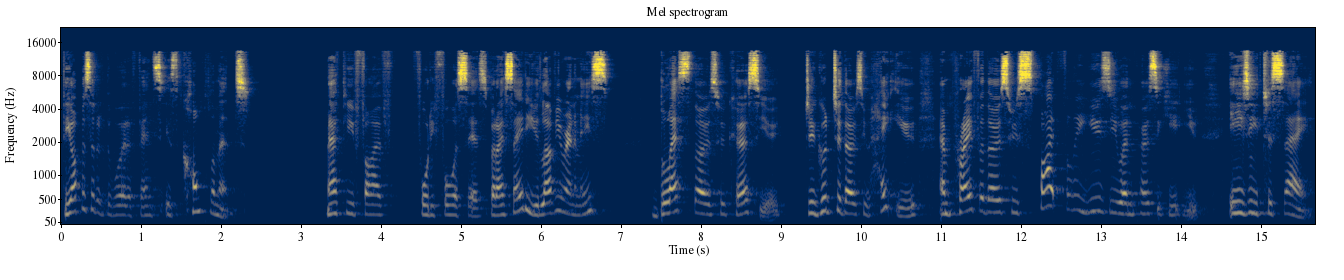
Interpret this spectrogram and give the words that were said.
The opposite of the word offense is compliment. Matthew 5:44 says, "But I say to you, love your enemies, bless those who curse you, do good to those who hate you, and pray for those who spitefully use you and persecute you." Easy to say.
